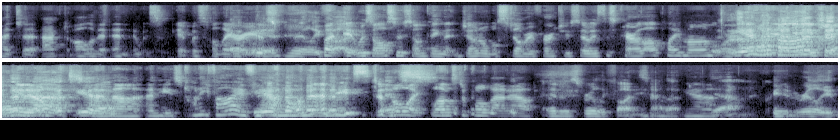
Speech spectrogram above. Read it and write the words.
had to act all of it, and it was it was hilarious. It really But fun. it was also something that Jonah will still refer to. So is this parallel play, mom, or Yeah. education, Oh, you know? yes, yeah. And uh, and he's 25 Yeah. and he still It's- like loves to pull that out. it is really funny how that Yeah. yeah created really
